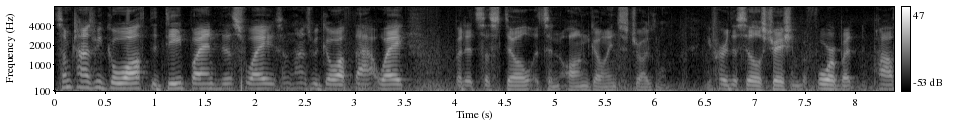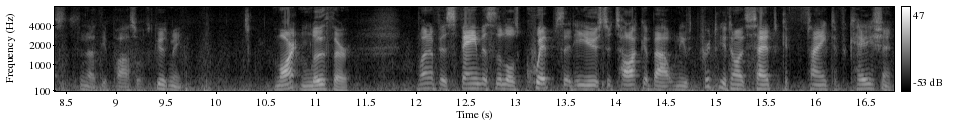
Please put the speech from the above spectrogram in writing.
Sometimes we go off the deep end this way, sometimes we go off that way, but it's a still it's an ongoing struggle. You've heard this illustration before, but the apostles, not the apostles, excuse me, Martin Luther, one of his famous little quips that he used to talk about when he was particularly talking sanctification,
